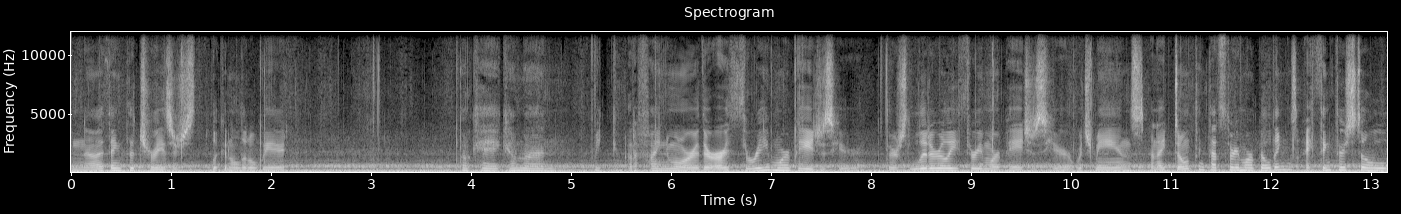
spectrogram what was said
No, I think the trees are just looking a little weird. Okay, come on. We gotta find more. There are three more pages here. There's literally three more pages here, which means... And I don't think that's three more buildings. I think there's still...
